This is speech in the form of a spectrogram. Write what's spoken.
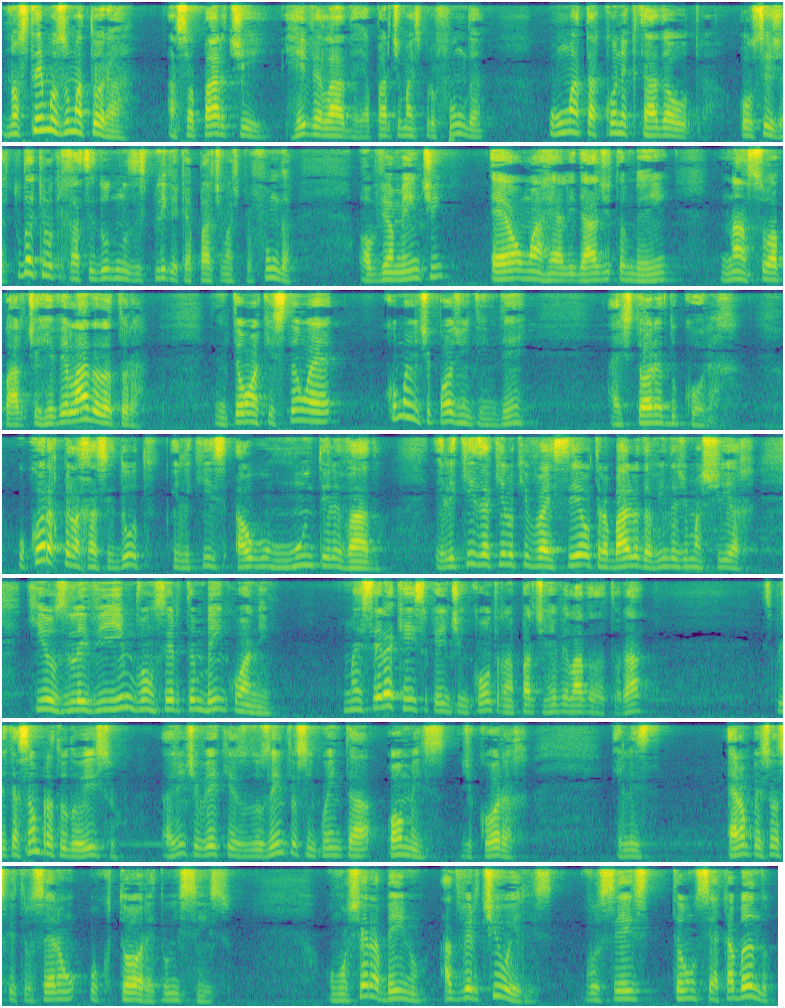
Nós temos uma Torá, a sua parte revelada e a parte mais profunda, uma está conectada à outra. Ou seja, tudo aquilo que Hassidut nos explica, que é a parte mais profunda, obviamente é uma realidade também na sua parte revelada da Torá. Então a questão é como a gente pode entender a história do Korah. O Korah pela Hassidut, ele quis algo muito elevado. Ele quis aquilo que vai ser o trabalho da vinda de Mashiach, que os Leviim vão ser também Koanim. Mas será que é isso que a gente encontra na parte revelada da Torá? Explicação para tudo isso, a gente vê que os 250 homens de Korah, eles eram pessoas que trouxeram o Ktore, do incenso. O Moshe Rabbeinu advertiu eles, vocês estão se acabando.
